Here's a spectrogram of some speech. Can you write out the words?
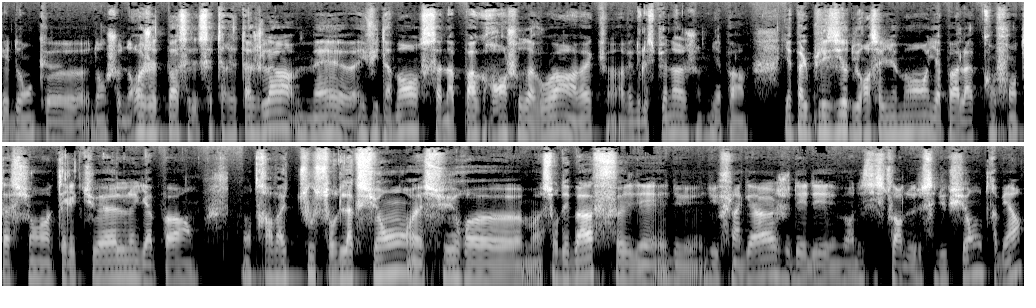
Et donc, euh, donc je ne rejette pas cet, héritage-là, mais euh, évidemment, ça n'a pas grand-chose à voir avec avec de l'espionnage. Il n'y a pas, il y a pas le plaisir du renseignement, il n'y a pas la confrontation intellectuelle, il n'y a pas. On travaille tous sur de l'action, sur euh, sur des baffes, du, du flingage, des des, des histoires de séduction, très bien.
